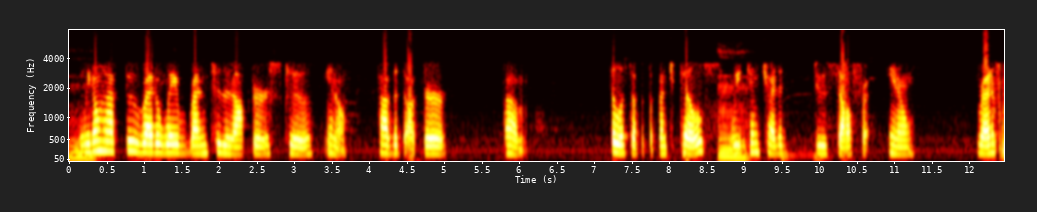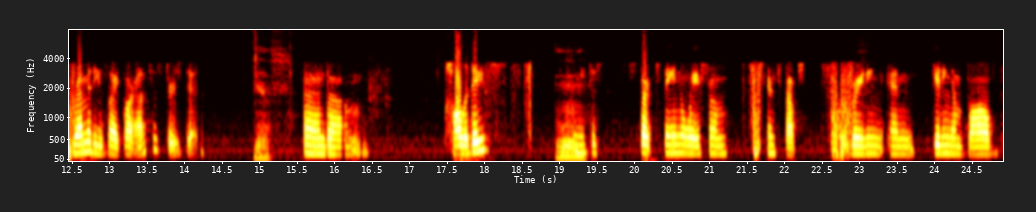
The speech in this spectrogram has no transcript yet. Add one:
We don't have to right away run to the doctors to, you know, have the doctor um, fill us up with a bunch of pills. We can try to do self, you know, remedies like our ancestors did. Yes. And um, holidays, we Mm. need to start staying away from and stop celebrating and getting involved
